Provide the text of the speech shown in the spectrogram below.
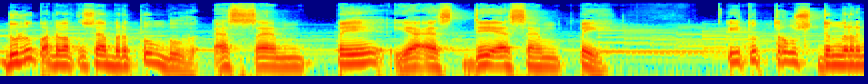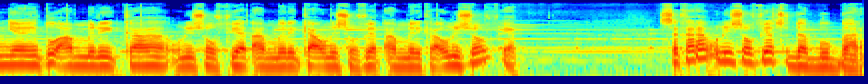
Dulu pada waktu saya bertumbuh, SMP, ya SD, SMP, itu terus dengernya itu Amerika, Uni Soviet, Amerika, Uni Soviet, Amerika, Uni Soviet. Sekarang Uni Soviet sudah bubar,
